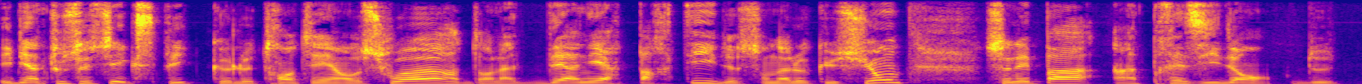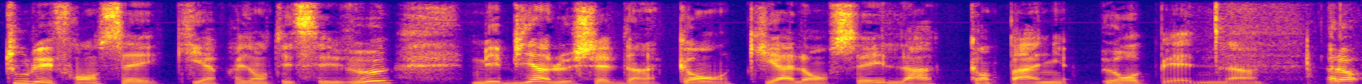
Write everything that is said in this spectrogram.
Eh bien tout ceci explique que le 31 au soir, dans la dernière partie de son allocution, ce n'est pas un président de tous les Français qui a présenté ses vœux, mais bien le chef d'un camp qui a lancé la campagne européenne. Alors,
